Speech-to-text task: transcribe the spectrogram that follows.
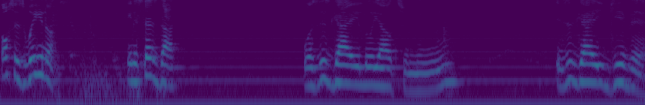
also is weighing us in the sense that was this guy loyal to me is this guy giving?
